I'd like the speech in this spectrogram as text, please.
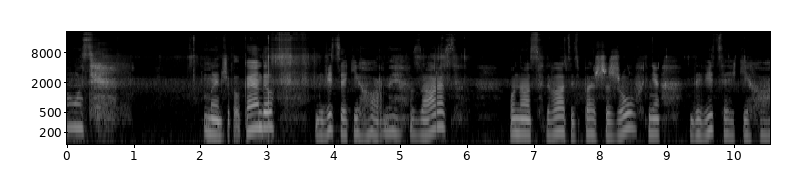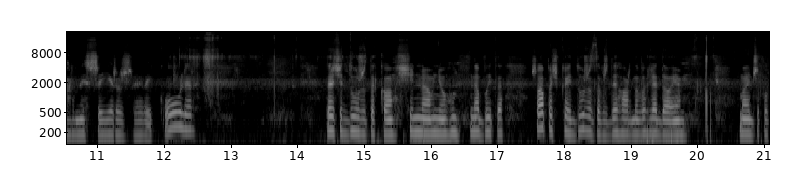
Ось. Magical Candle. Дивіться, який гарний. Зараз у нас 21 жовтня. Дивіться, який гарний ще є рожевий колір. До речі, дуже така щільна в нього набита шапочка і дуже завжди гарно виглядає. Magical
